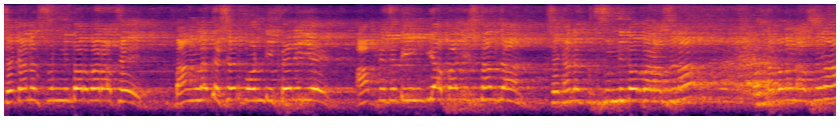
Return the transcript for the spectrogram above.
সেখানে সুন্নি দরবার আছে। বাংলাদেশের গন্ডি পেরিয়ে আপনি যদি ইন্ডিয়া, পাকিস্তান যান, সেখানে সুন্নি দরবার আছে না? কথা বলেন, আছে না?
